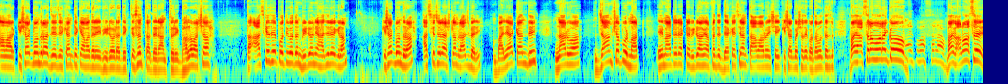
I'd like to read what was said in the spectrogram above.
আমার কৃষক বন্ধুরা যে যেখান থেকে আমাদের এই ভিডিওটা দেখতেছেন তাদের আন্তরিক ভালোবাসা। তা আজকে যে প্রতিবেদন ভিডিও নিয়ে হাজির হয়ে গেলাম কৃষক বন্ধুরা আজকে চলে আসলাম রাজবাড়ি বালিয়াকান্দি নারোয়া জামশাপুর মাঠ। এই মাঠের একটা ভিডিও আমি আপনাদের দেখাইছিলাম তা আবারও সেই কৃষক ভাইয়ের সাথে কথা বলতেছিলাম। ভাই আসসালামু আলাইকুম। ভাই ভালো আছেন?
